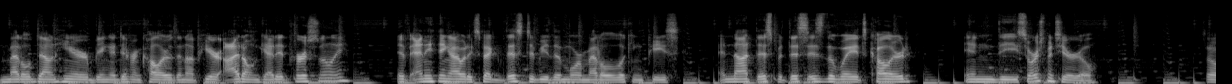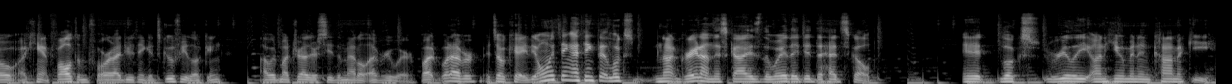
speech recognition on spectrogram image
metal down here being a different color than up here, I don't get it personally. If anything, I would expect this to be the more metal looking piece and not this, but this is the way it's colored in the source material. So I can't fault them for it. I do think it's goofy looking. I would much rather see the metal everywhere, but whatever, it's okay. The only thing I think that looks not great on this guy is the way they did the head sculpt it looks really unhuman and comic-y,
